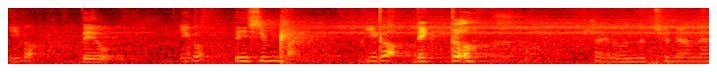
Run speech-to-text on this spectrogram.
이거 내 옷. 이거 내 신발. 이거 내 거. 저희 오늘 출연해.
